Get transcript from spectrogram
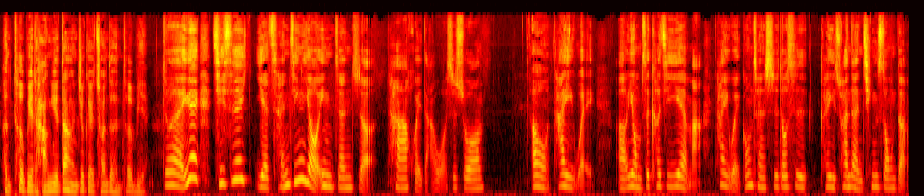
很特别的行业，当然就可以穿着很特别。对，因为其实也曾经有应征者，他回答我是说：“哦，他以为呃，因为我们是科技业嘛，他以为工程师都是可以穿的很轻松的，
